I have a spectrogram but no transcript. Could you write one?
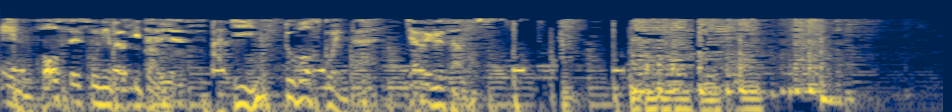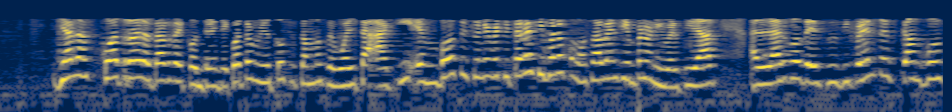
en Voces Universitarias. Aquí, tu voz cuenta. Ya regresamos. Ya a las 4 de la tarde con 34 minutos estamos de vuelta aquí en Voces Universitarias y bueno, como saben, siempre la universidad a lo largo de sus diferentes campus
